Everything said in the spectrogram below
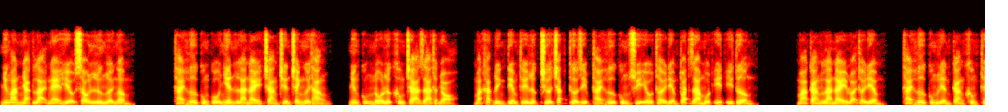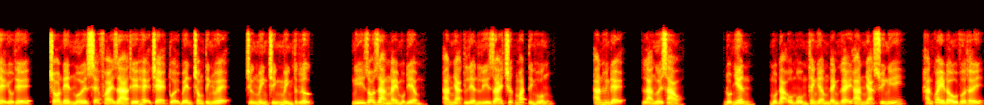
nhưng an nhạc lại nghe hiểu sau lưng lời ngầm. Thái hư cung cố nhiên là này chàng chiến tranh người thắng, nhưng cũng nỗ lực không trả giá thật nhỏ, mặt khác đỉnh tiêm thế lực chưa chắc thừa dịp thái hư cung suy yếu thời điểm toát ra một ít ý tưởng. Mà càng là này loại thời điểm, thái hư cung liền càng không thể yếu thế, cho nên mới sẽ phái ra thế hệ trẻ tuổi bên trong tinh nhuệ, chứng minh chính mình thực lực. Nghĩ rõ ràng này một điểm, an nhạc liền lý giải trước mắt tình huống. An huynh đệ, là ngươi sao? Đột nhiên, một đạo ồm ồm thanh âm đánh gây an nhạc suy nghĩ hắn quay đầu vừa thấy,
